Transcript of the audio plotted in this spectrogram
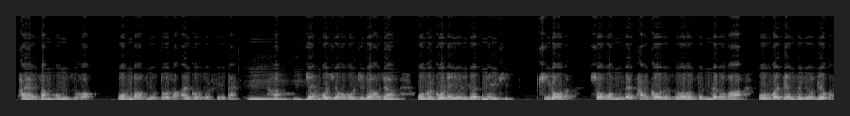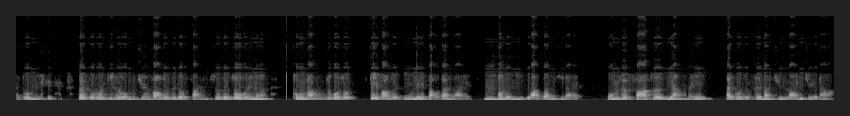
台海上空的时候，我们到底有多少爱国者飞弹？嗯，前不久我记得好像我们国内有一个媒体披露了。说我们在采购的时候，整个的话我们会变成有六百多枚，但是问题是我们军方的这个反制的作为呢，通常如果说对方的一枚导弹来，嗯，或者一架战机来，我们是发射两枚爱国者飞弹去拦截它。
